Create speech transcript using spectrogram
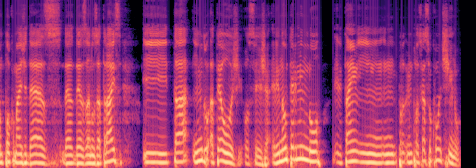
um pouco mais de 10, 10, 10 anos atrás e está indo até hoje, ou seja, ele não terminou, ele está em, em, em processo contínuo.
